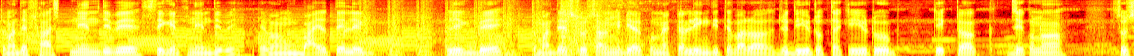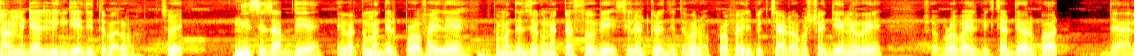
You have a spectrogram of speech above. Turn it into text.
তোমাদের ফার্স্ট নেম দেবে সেকেন্ড নেম দেবে এবং বায়োতে লিখ লিখবে তোমাদের সোশ্যাল মিডিয়ার কোনো একটা লিঙ্ক দিতে পারো। যদি ইউটিউব থাকে ইউটিউব টিকটক যে কোনো সোশ্যাল মিডিয়ার লিঙ্ক দিয়ে দিতে পারো। সো নিচে চাপ দিয়ে এবার তোমাদের প্রোফাইলে তোমাদের যে কোনো একটা ছবি সিলেক্ট করে দিতে পারো। প্রোফাইল পিকচার অবশ্যই দিয়ে নেবে। সো প্রোফাইল পিকচার দেওয়ার পর দেন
